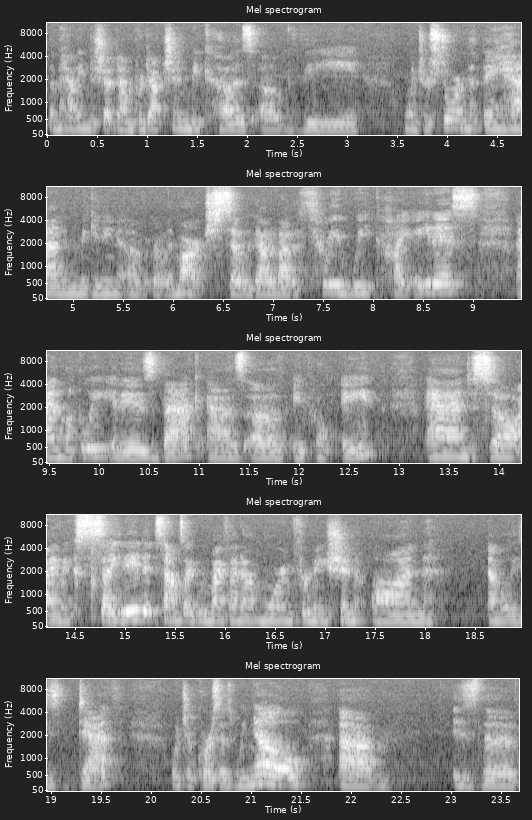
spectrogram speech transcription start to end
them having to shut down production because of the winter storm that they had in the beginning of early March. So we got about a three-week hiatus, and luckily it is back as of April 8th. And so I'm excited. It sounds like we might find out more information on Emily's death, which of course, as we know, um, is the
